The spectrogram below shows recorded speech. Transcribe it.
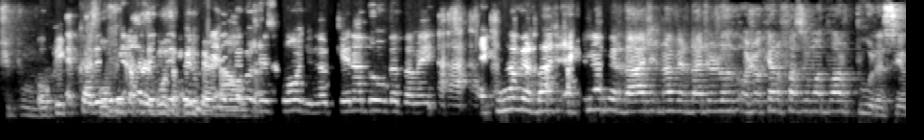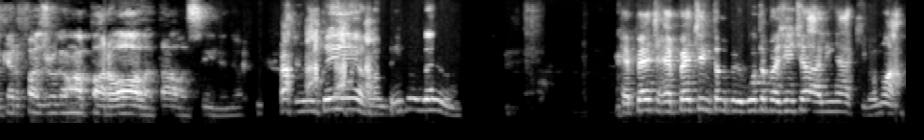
tipo. Ou fica, é por causa ou fica a pergunta para o internauta. responde, né? Fiquei na dúvida também. É que na verdade, é que na verdade, na verdade hoje, eu, hoje eu quero fazer uma do Arthur, assim, eu quero fazer jogar uma parola, tal, assim, entendeu? Não tem erro, não tem problema. Repete, repete então a pergunta para a gente alinhar aqui. Vamos lá.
